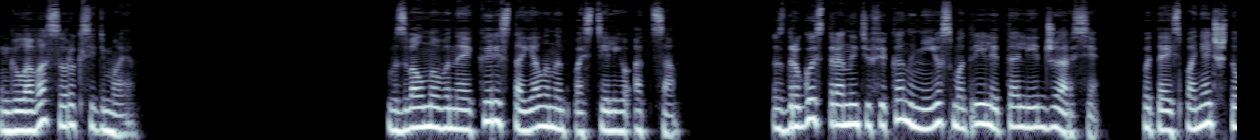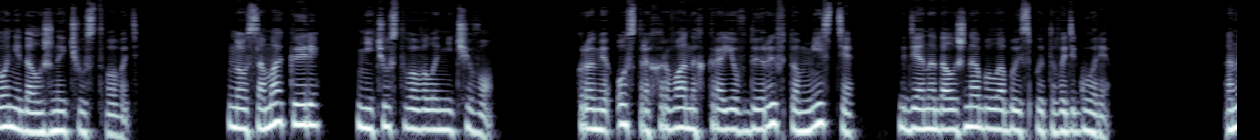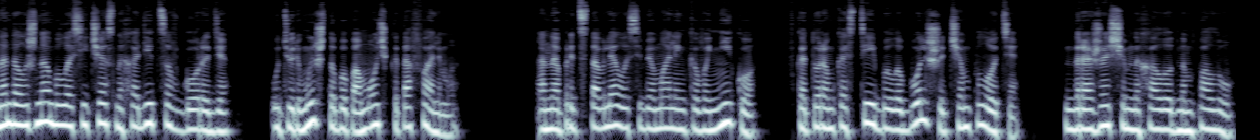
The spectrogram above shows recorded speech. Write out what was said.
Глава 47. Взволнованная Кэрри стояла над постелью отца. С другой стороны тюфика на нее смотрели Тали и Джарси, пытаясь понять, что они должны чувствовать. Но сама Кэрри не чувствовала ничего, кроме острых рваных краев дыры в том месте, где она должна была бы испытывать горе. Она должна была сейчас находиться в городе, у тюрьмы, чтобы помочь Катафальма — она представляла себе маленького Нику, в котором костей было больше, чем плоти, дрожащим на холодном полу.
